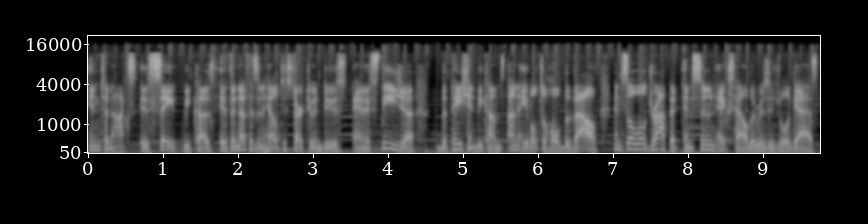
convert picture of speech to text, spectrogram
Entonox is safe because if enough is inhaled to start to induce anesthesia, the patient becomes unable to hold the valve and so will drop it and soon exhale the residual gas.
